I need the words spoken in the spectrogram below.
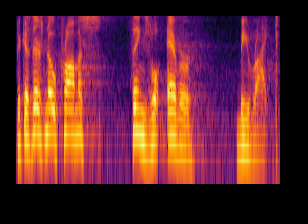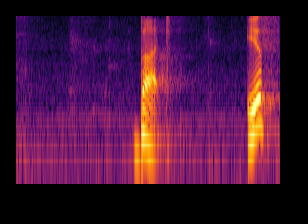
Because there's no promise things will ever be right. But if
